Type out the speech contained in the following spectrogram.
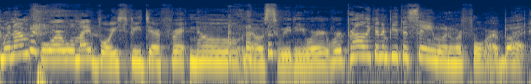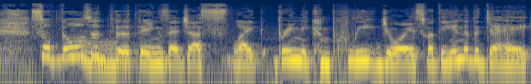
When I'm four, will my voice be different? No, no, sweetie. We're we're probably going to be the same when we're four. But so those are the things that just like bring me complete joy. So at the end of the day,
